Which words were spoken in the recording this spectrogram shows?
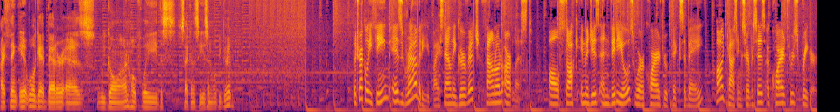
I think it will get better as we go on. Hopefully, this second season will be good. The Trekly theme is Gravity by Stanley Gurvich, found on Artlist. All stock images and videos were acquired through Pixabay, podcasting services acquired through Spreaker.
